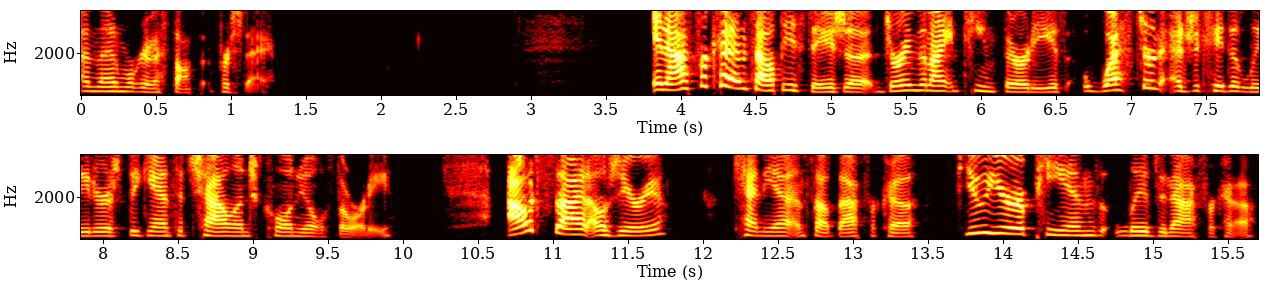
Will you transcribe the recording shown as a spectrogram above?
and then we're going to stop it for today. In Africa and Southeast Asia, during the 1930s, Western educated leaders began to challenge colonial authority. Outside Algeria, Kenya, and South Africa, few Europeans lived in Africa.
